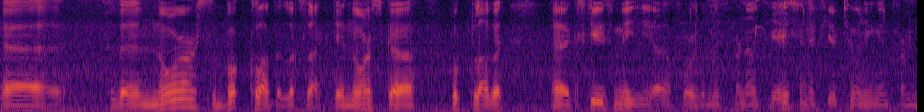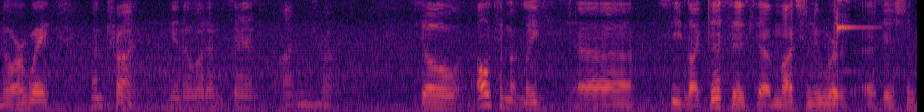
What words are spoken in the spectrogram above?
Uh, the Norse Book Club, it looks like the Norska Book Club. Uh, excuse me uh, for the mispronunciation if you're tuning in from Norway. I'm trying. You know what I'm saying? I'm trying. So ultimately, uh, see, like this is a much newer edition.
